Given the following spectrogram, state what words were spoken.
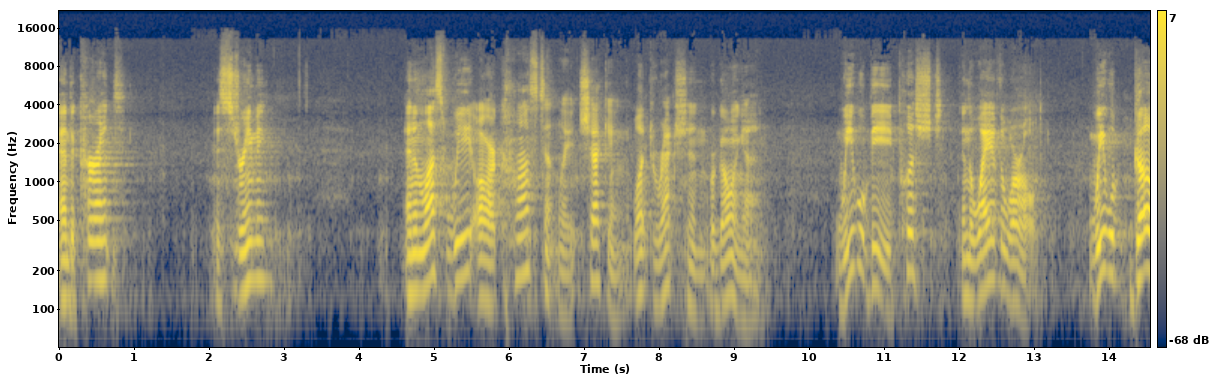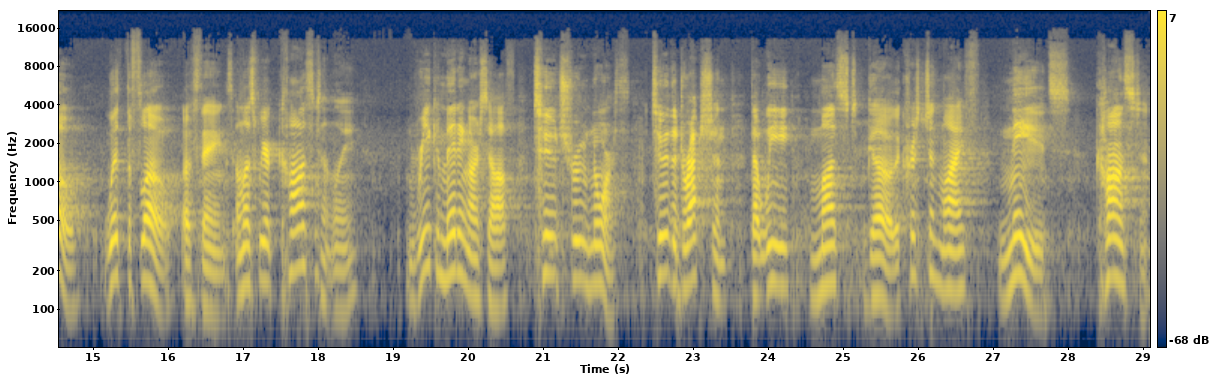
and the current is streaming. And unless we are constantly checking what direction we're going in, we will be pushed in the way of the world we will go with the flow of things unless we are constantly recommitting ourselves to true north, to the direction that we must go. The Christian life needs constant,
